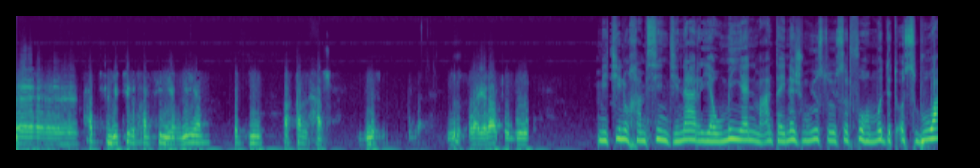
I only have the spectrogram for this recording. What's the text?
آه تحط في 250 يوميا تبني أقل حاجة. بالنسبة للصغيرات وبوق 250 دينار يوميا معناتها ينجموا يوصلوا يصرفوهم مدة أسبوع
